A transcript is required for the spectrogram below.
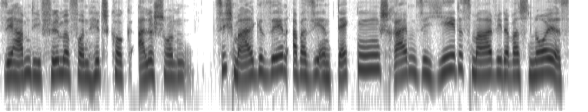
Sie haben die Filme von Hitchcock alle schon zigmal gesehen, aber Sie entdecken, schreiben Sie jedes Mal wieder was Neues.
